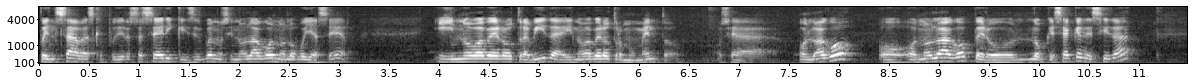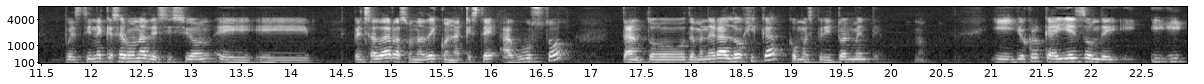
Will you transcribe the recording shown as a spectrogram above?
pensabas que pudieras hacer y que dices, bueno, si no lo hago, no lo voy a hacer. Y no va a haber otra vida y no va a haber otro momento. O sea, o lo hago o, no lo hago, pero lo que sea que decida, pues tiene que ser una decisión eh, eh, pensada, razonada y con la que esté a gusto, tanto de manera lógica como espiritualmente. Y yo creo que ahí es donde he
